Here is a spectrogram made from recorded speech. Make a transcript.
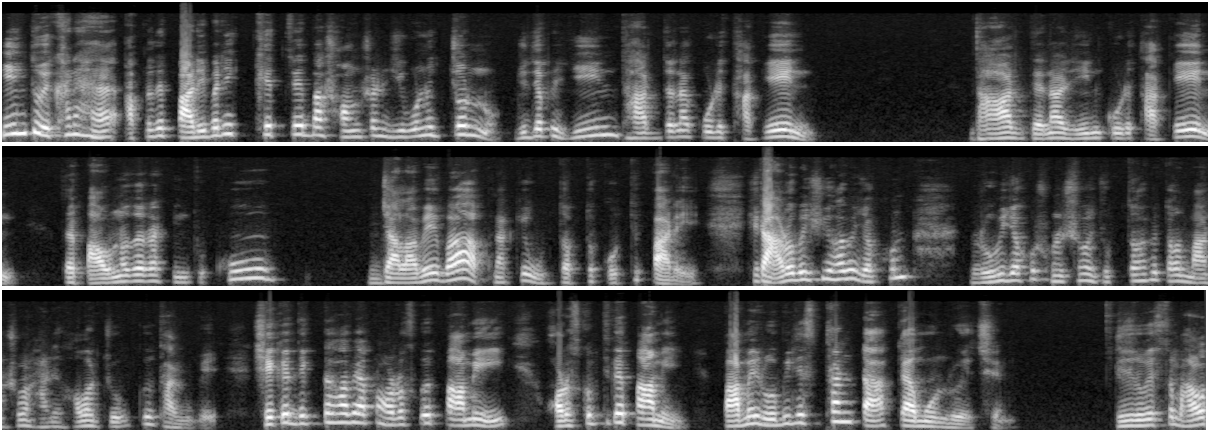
কিন্তু এখানে হ্যাঁ আপনাদের পারিবারিক ক্ষেত্রে বা সংসার জীবনের জন্য যদি আপনি ঋণ ধার দেনা করে থাকেন, ধার দেনা ঋণ করে থাকেন, তাহলে পাওনাদাররা কিন্তু খুব জ্বালাবে বা আপনাকে উত্তপ্ত করতে পারে। সেটা আরও বেশি হবে যখন রবি যখন শনির সঙ্গে যুক্ত হবে তখন মান সম্মান হানি হওয়ার যোগ্য থাকবে। সেক্ষেত্রে দেখতে হবে আপনার হরস্কোপে পামেই, হরস্কোপ থেকে পামেই, পামে রবির স্থানটা কেমন রয়েছে? যদি রবির স্থান ভালো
